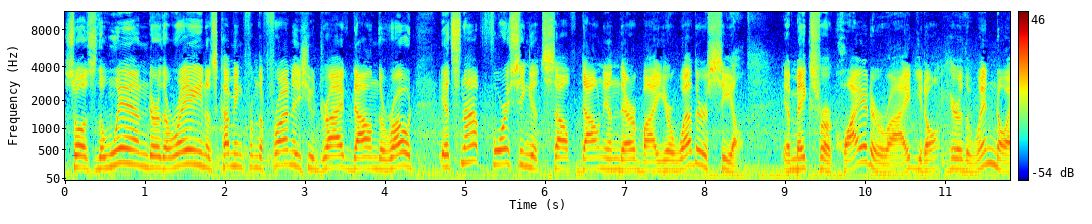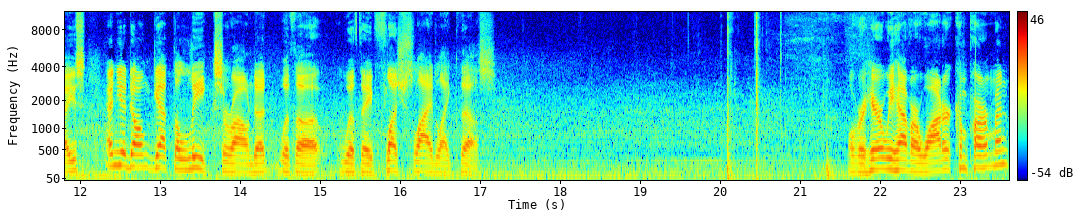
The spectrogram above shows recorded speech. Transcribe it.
So as the wind or the rain is coming from the front as you drive down the road, it's not forcing itself down in there by your weather seal. It makes for a quieter ride. You don't hear the wind noise and you don't get the leaks around it with a, with a flush slide like this. Over here we have our water compartment.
